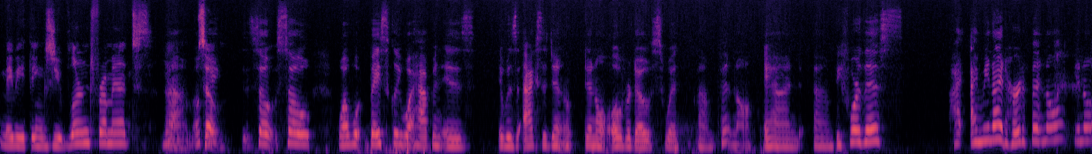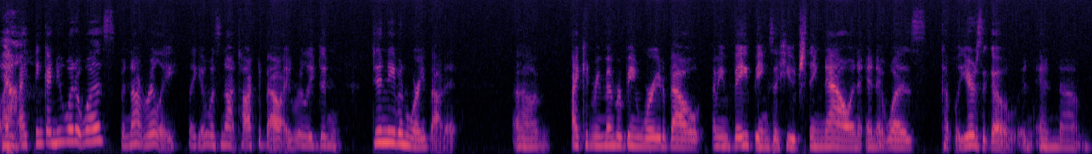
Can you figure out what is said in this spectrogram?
maybe things you've learned from it. yeah. Um, okay. So, so, so, well, basically, what happened is it was accidental overdose with um, fentanyl, and um, before this, I, I mean, I'd heard of fentanyl. You know, Yeah. I, I think I knew what it was, but not really. Like it was not talked about. I really didn't didn't even worry about it. Um, I can remember being worried about. I mean, vaping's a huge thing now, and and it was a couple of years ago, and, and um,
